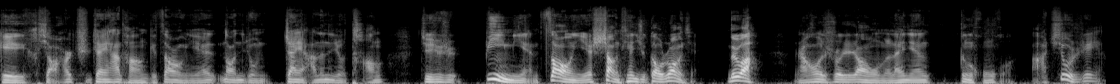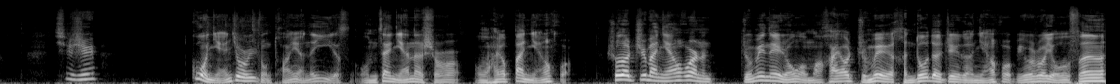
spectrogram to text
给小孩吃粘牙糖，给灶王爷闹那种粘牙的那种糖，这就是避免灶王爷上天去告状去，对吧？然后说让我们来年更红火啊，就是这样。其实过年就是一种团圆的意思。我们在年的时候，我们还要办年货。说到置办年货呢，准备内容我们还要准备很多的这个年货，比如说有分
